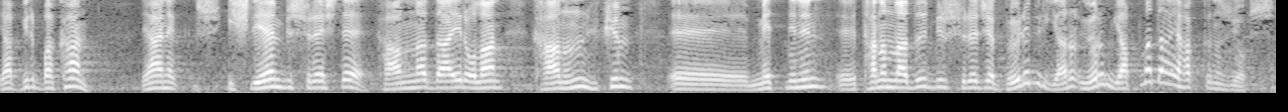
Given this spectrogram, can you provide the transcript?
Ya bir bakan yani işleyen bir süreçte kanuna dair olan kanunun hüküm e, metninin e, tanımladığı bir sürece böyle bir yorum yapma dahi hakkınız yok sizin.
